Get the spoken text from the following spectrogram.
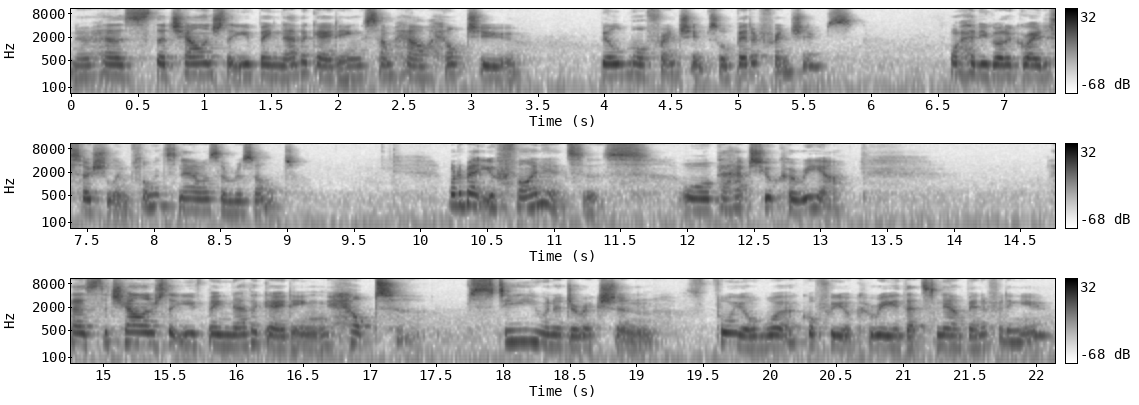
You know, has the challenge that you've been navigating somehow helped you build more friendships or better friendships? Or have you got a greater social influence now as a result? What about your finances or perhaps your career? Has the challenge that you've been navigating helped steer you in a direction for your work or for your career that's now benefiting you?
